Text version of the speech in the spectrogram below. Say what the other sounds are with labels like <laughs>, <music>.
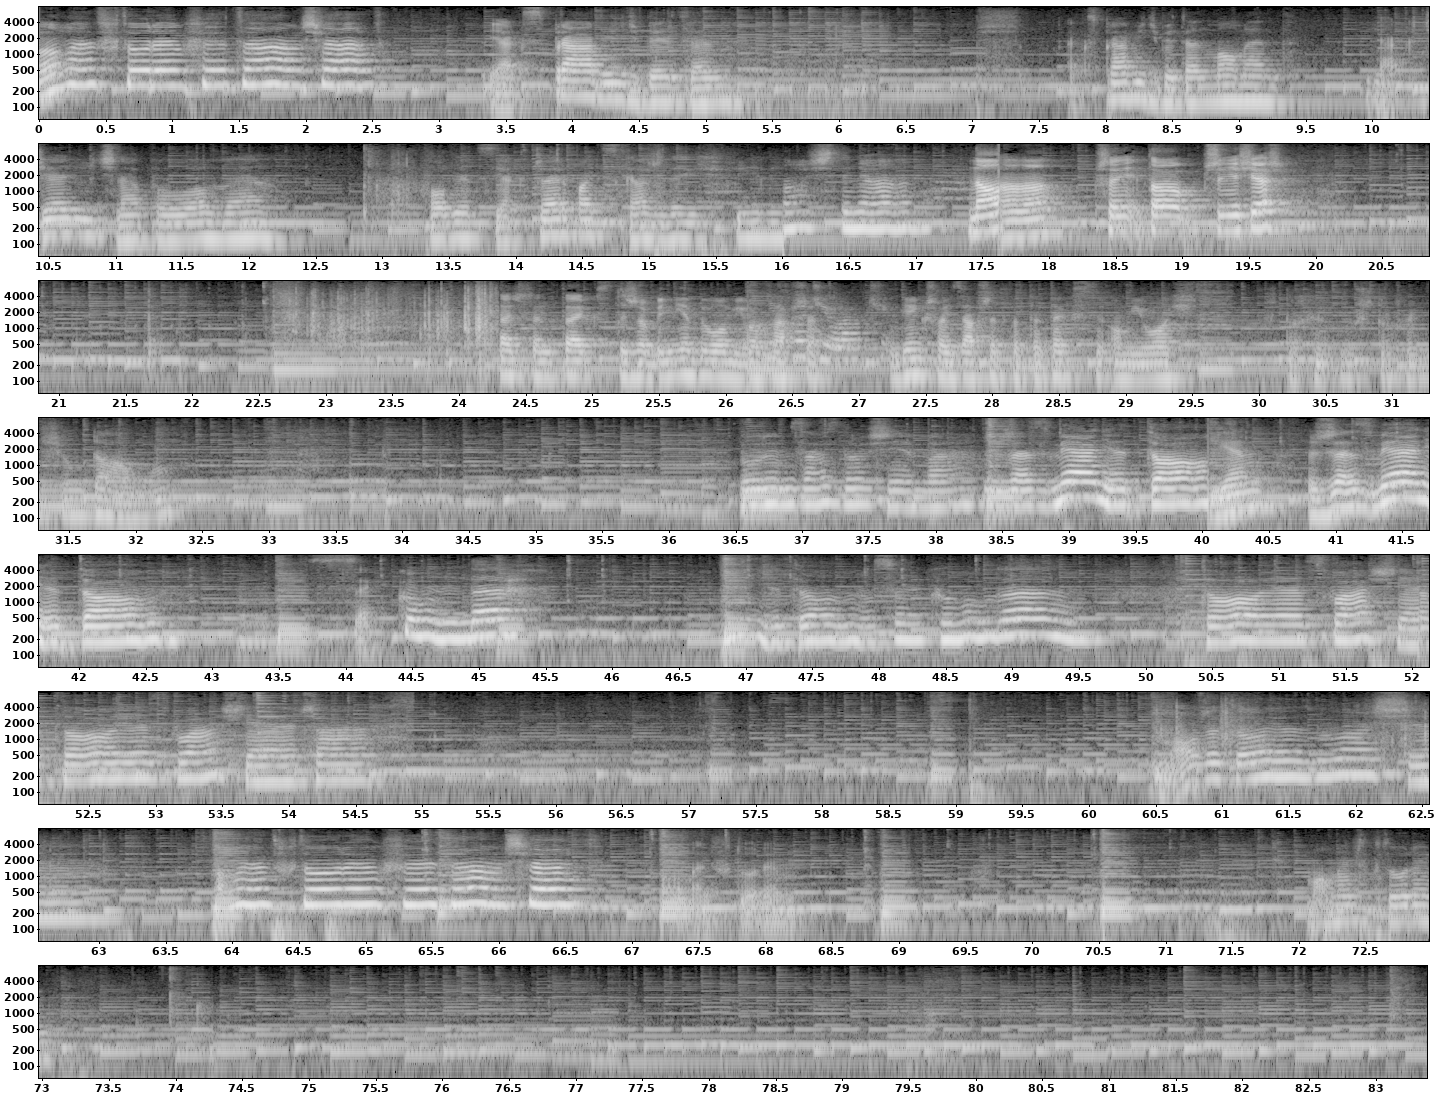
Moment, w którym chwytam świat Jak sprawić, by ten Jak sprawić, by ten moment Jak dzielić na połowę Powiedz, jak czerpać z każdej chwili Noś dnia No, aha, Przynie- to przyniesiesz? Dać ten tekst, żeby nie było miło zawsze. Większość zawsze to te teksty o miłości. Trochę, już trochę mi się udało. Którym zazdrość nie ma, że zmienię to. Wiem, że zmienię to. Sekundę. Nie to sekundę. To jest właśnie, to jest właśnie czas. Może to jest właśnie moment, w którym chwytam świat. Moment, w którym. Moment, w którym.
